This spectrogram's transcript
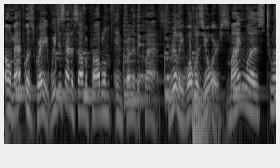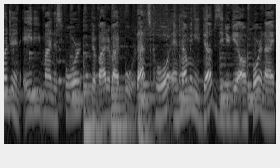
Oh, math was great. We just had to solve a problem in front of the class. Really, what was yours? Mine was 280 minus 4 divided by 4. That's cool. And how many dubs did you get on Fortnite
